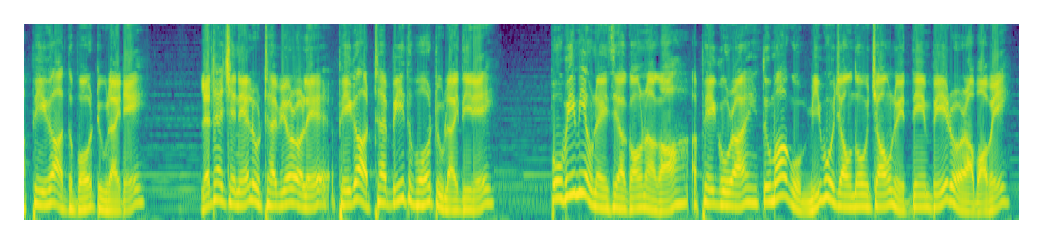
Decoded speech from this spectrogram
အဖေကသဘောတူလိုက်တယ်။လက်ထက်ချင်တယ်လို့ထပ်ပြောတော့လေအဖေကထပ်ပြီးသဘောတူလိုက်သေးတယ်။ပိုပြီးမြုံနေစရာကောင်းတာကအဖေကိုယ်တိုင်သူမကိုမိဖို့ကြောင့်သုံးအကြောင်းတွေတင်ပေးတော့တာပါပဲ။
